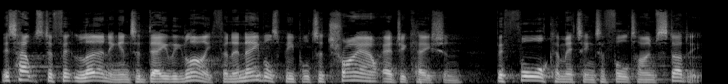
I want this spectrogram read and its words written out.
This helps to fit learning into daily life and enables people to try out education before committing to full time study,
